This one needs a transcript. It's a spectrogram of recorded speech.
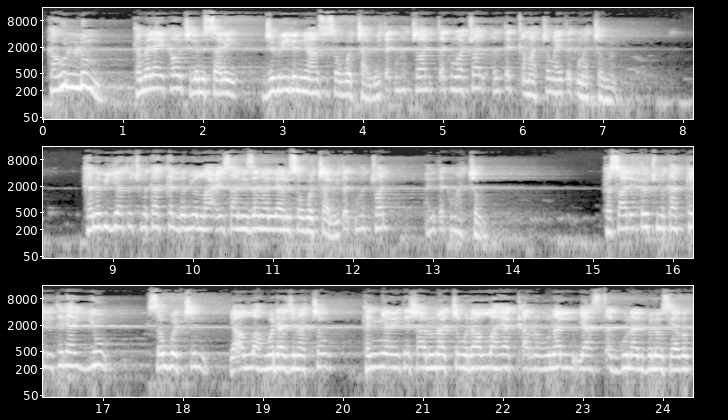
ከሁሉም ከመላይካዎች ለምሳሌ ጅብሪልን የያዙ ሰዎች አሉ። ይጠቅማቸዋል ጠቅሟቸዋል አልጠቀማቸውም አይጠቅማቸውም ከነቢያቶች መካከል ነቢዩላህ ዒሳን ይዘናል ያሉ ሰዎች አሉ። ይጠቅማቸዋል? አይጠቅማቸውም። ከሳሊሖች መካከል የተለያዩ ሰዎችን የአላህ ወዳጅ ናቸው ከኛ የተሻሉ ናቸው ወደ አላህ ያቃርቡናል ያስጠጉናል ብለው ሲያበቁ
